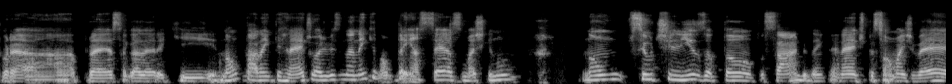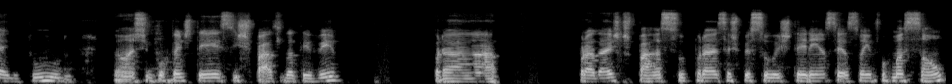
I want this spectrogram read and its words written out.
para essa galera que não está na internet, ou às vezes não é nem que não tem acesso, mas que não, não se utiliza tanto, sabe, da internet, pessoal mais velho, tudo. Então, acho importante ter esse espaço da TV para para dar espaço para essas pessoas terem acesso à informação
